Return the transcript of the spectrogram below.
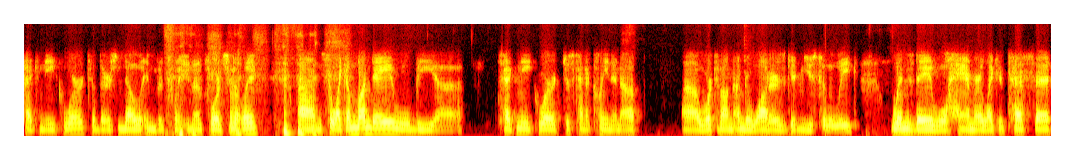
technique work. There's no in between, unfortunately. um, so like a Monday will be uh, technique work, just kind of cleaning up, uh, working on underwaters, getting used to the week. Wednesday we'll hammer like a test set.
